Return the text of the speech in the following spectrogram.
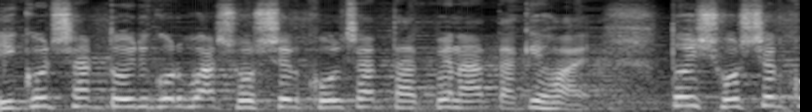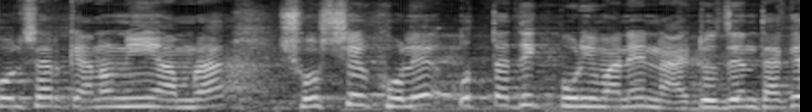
লিকুইড সার তৈরি করব আর সর্ষের খোল সার থাকবে না তাকে হয়? তো এই সর্ষের খোল সার কেন নিয়ে আমরা? সর্ষের খোলে অত্যাধিক পরিমাণে নাইট্রোজেন থাকে,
